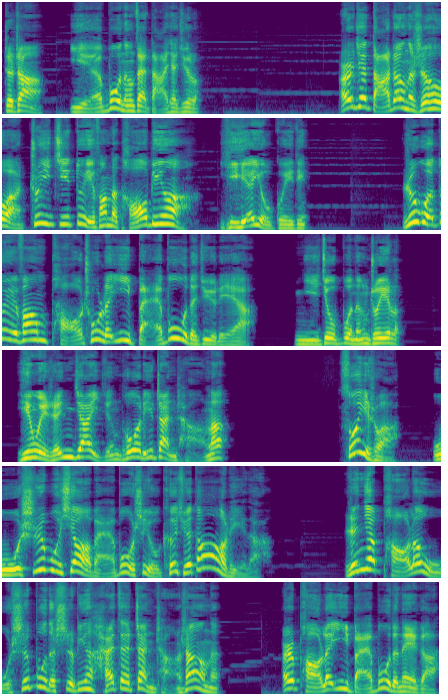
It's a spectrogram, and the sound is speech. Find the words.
这仗也不能再打下去了。而且打仗的时候啊，追击对方的逃兵啊也有规定，如果对方跑出了一百步的距离啊，你就不能追了。因为人家已经脱离战场了，所以说啊，五十步笑百步是有科学道理的。人家跑了五十步的士兵还在战场上呢，而跑了一百步的那个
